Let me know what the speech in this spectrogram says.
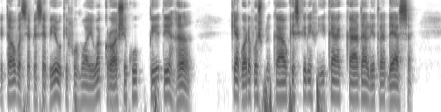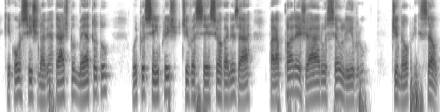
Então você percebeu que formou aí o acróstico PDRAM, que agora eu vou explicar o que significa cada letra dessa, que consiste, na verdade, no método muito simples de você se organizar para planejar o seu livro de não ficção.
